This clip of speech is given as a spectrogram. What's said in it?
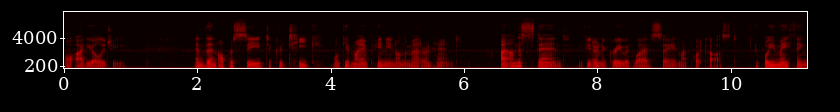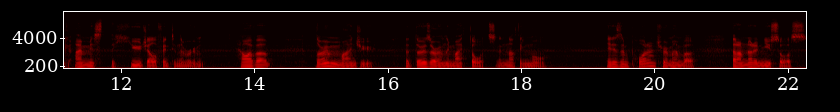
or ideology, and then I'll proceed to critique or give my opinion on the matter in hand. I understand if you don't agree with what I say in my podcast, or you may think I missed the huge elephant in the room. However, let me remind you that those are only my thoughts and nothing more. It is important to remember that I'm not a news source,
